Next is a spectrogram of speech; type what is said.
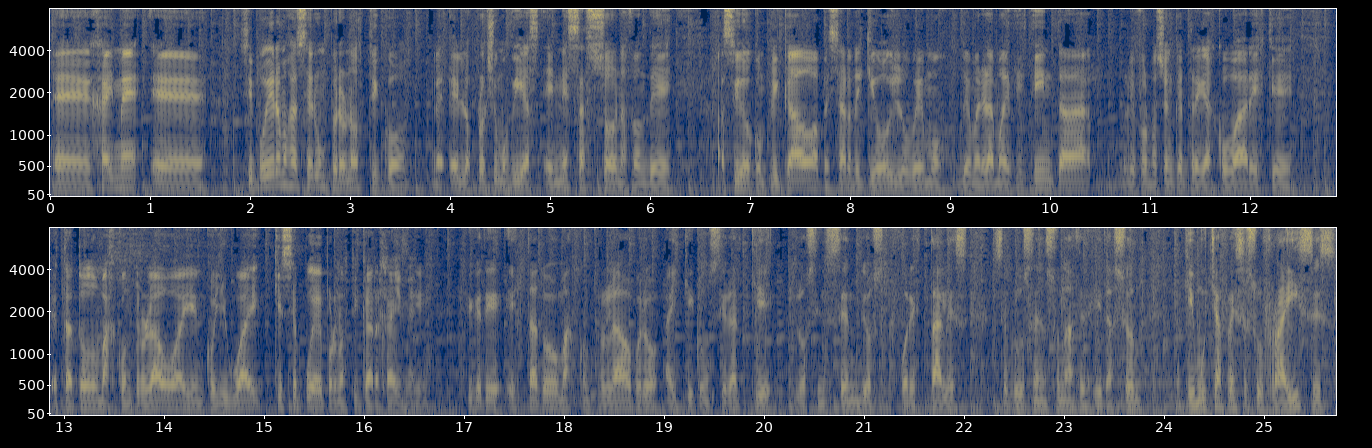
Eh, Jaime, eh, si pudiéramos hacer un pronóstico eh, en los próximos días en esas zonas donde ha sido complicado, a pesar de que hoy lo vemos de manera más distinta, la información que entrega Escobar es que está todo más controlado ahí en Coyihuay, ¿qué se puede pronosticar, Jaime? Fíjate, está todo más controlado, pero hay que considerar que los incendios forestales se producen en zonas de vegetación que muchas veces sus raíces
